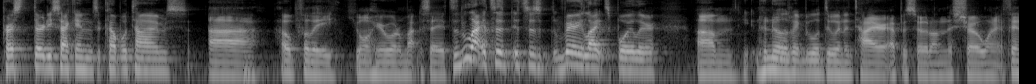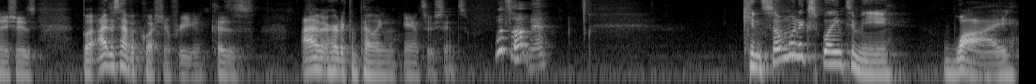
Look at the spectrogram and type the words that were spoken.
press thirty seconds a couple times. Uh, hopefully you won't hear what I'm about to say. It's a light, it's a it's a very light spoiler. Um, who knows? Maybe we'll do an entire episode on this show when it finishes. But I just have a question for you because I haven't heard a compelling answer since. What's up, man? Can someone explain to me why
